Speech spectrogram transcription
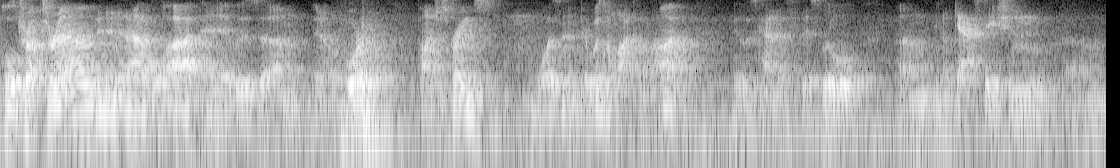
pull trucks around and in and out of the lot, and it was um, you know affordable. Poncha Springs wasn't there wasn't a lot going on. It was kind of this little um, you know gas station. Um,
